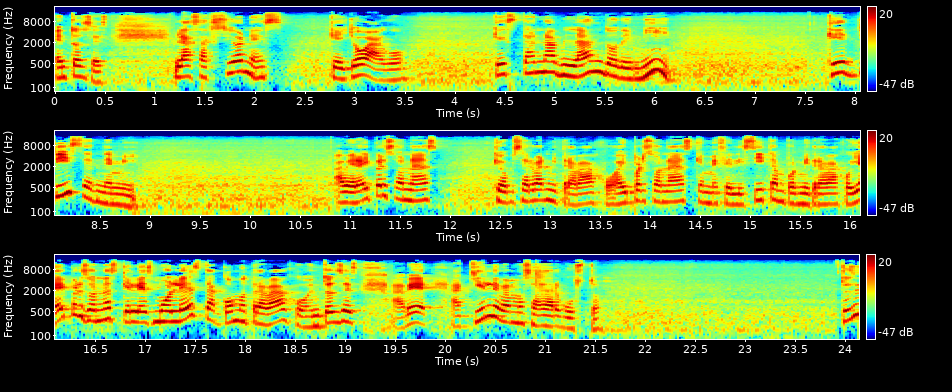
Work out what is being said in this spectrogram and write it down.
Entonces, las acciones que yo hago, ¿qué están hablando de mí? ¿Qué dicen de mí? A ver, hay personas que observan mi trabajo, hay personas que me felicitan por mi trabajo y hay personas que les molesta cómo trabajo. Entonces, a ver, ¿a quién le vamos a dar gusto? Entonces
